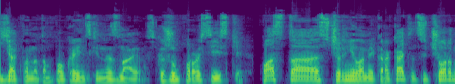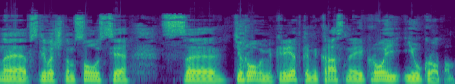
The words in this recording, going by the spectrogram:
Як вона там по-українськи не знаю, скажу по-російськи. Паста з чорнилами каракатиці, чорне в сливочному соусі з е, тігровими креветками, красною ікрою і укропом.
